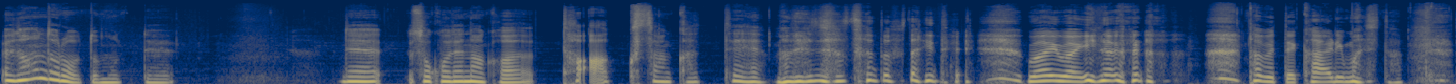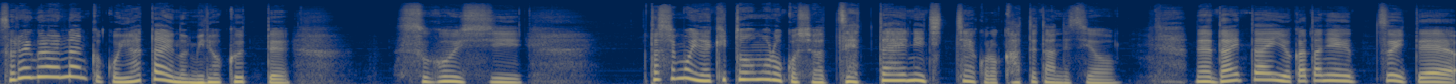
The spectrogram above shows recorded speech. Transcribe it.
えなんだろうと思って。でそこでなんかたくさん買ってマネージャーさんと2人で ワイワイ言いながら食べて帰りました。それぐらいなんかこう屋台の魅力ってすごいし私も焼きとうもろこしは絶対にちっちゃい頃買ってたんですよ。で大体浴衣について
